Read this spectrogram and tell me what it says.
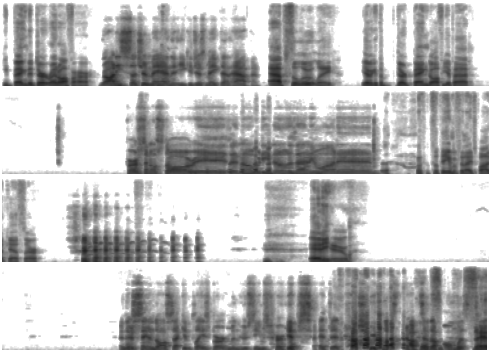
He banged the dirt right off of her. Roddy's such a man that he could just make that happen. Absolutely. You ever get the dirt banged off of you, Pat? Personal stories that nobody knows anyone in. That's the theme of tonight's podcast, sir. Anywho, and there's Sandahl second place Bergman, who seems very upset that she lost out to the homeless Sa-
